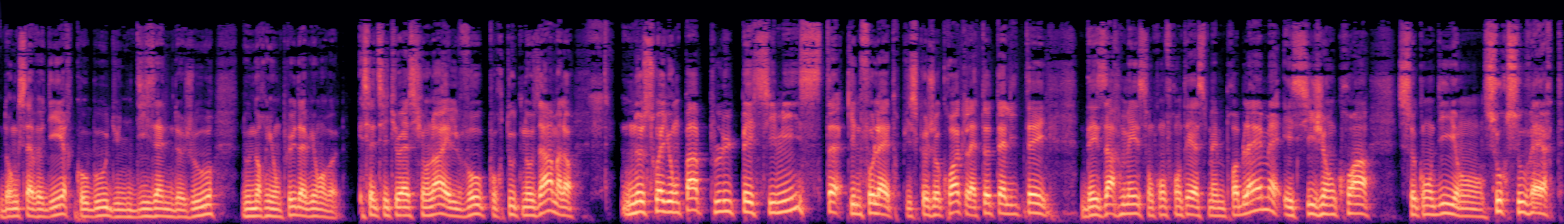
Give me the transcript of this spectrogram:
Donc ça veut dire qu'au bout d'une dizaine de jours, nous n'aurions plus d'avions en vol. Et cette situation-là, elle vaut pour toutes nos armes. Alors, ne soyons pas plus pessimistes qu'il ne faut l'être, puisque je crois que la totalité des armées sont confrontées à ce même problème. Et si j'en crois ce qu'on dit en source ouverte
